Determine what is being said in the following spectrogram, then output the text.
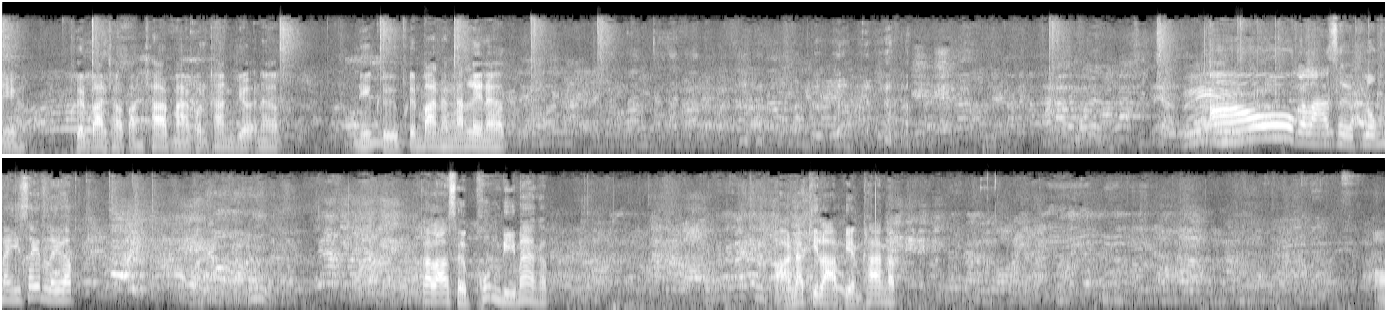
นี่ครับเพื่อนบ้านชาวต่างชาติมาค่อนข้างเยอะนะครับ นี่คือเพื่อนบ้านทั้งนั้นเลยนะครับ เอากะลาเสิร์ฟลงในเส้นเลยครับกะลาเสิร์ฟพุ่งดีมากครับอานักกีฬาเปลี่ยนข้างครับ อ๋อ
